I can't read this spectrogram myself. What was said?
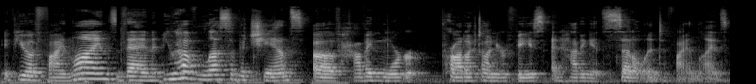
if you have fine lines, then you have less of a chance of having more product on your face and having it settle into fine lines.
